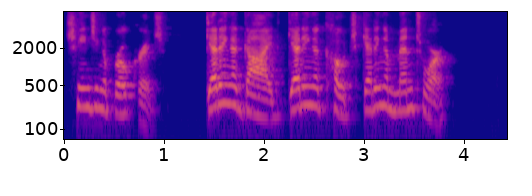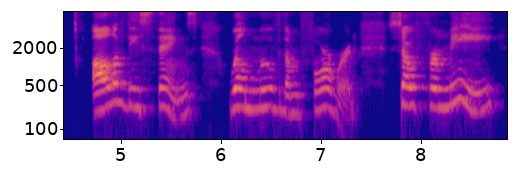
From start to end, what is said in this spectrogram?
changing a brokerage, getting a guide, getting a coach, getting a mentor, all of these things will move them forward. So for me,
